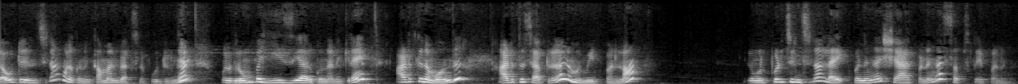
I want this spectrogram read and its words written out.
டவுட் இருந்துச்சுன்னா உங்களுக்கு கமெண்ட் பாக்ஸில் போட்டுருங்க. உங்களுக்கு ரொம்ப ஈஸியாக இருக்கும்னு நினைக்கிறேன். அடுத்து நம்ம வந்து அடுத்த சாப்டரில் நம்ம மீட் பண்ணலாம். இது உங்களுக்கு பிடிச்சிருந்துச்சுன்னா லைக் பண்ணுங்கள் ஷேர் பண்ணுங்கள் சப்ஸ்கிரைப் பண்ணுங்கள்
